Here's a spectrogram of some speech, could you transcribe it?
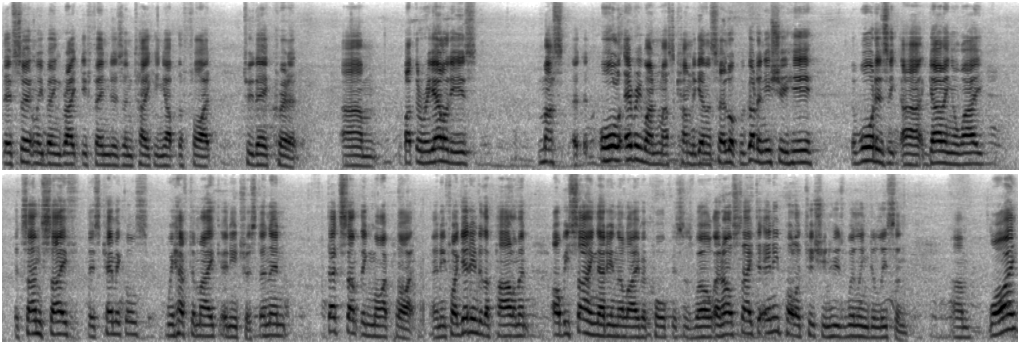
they've certainly been great defenders and taking up the fight to their credit. Um, but the reality is, must all everyone must come together and say, look, we've got an issue here. The water's uh, going away. It's unsafe. There's chemicals. We have to make an interest. And then that's something my plight. And if I get into the parliament, I'll be saying that in the Labor caucus as well. And I'll say to any politician who's willing to listen. Um, why?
